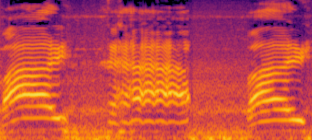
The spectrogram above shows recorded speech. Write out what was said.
Bye. Bye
